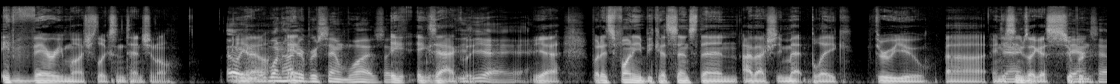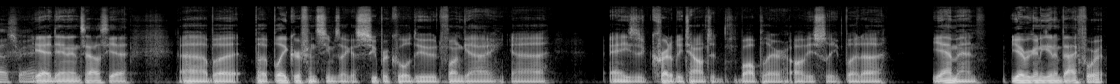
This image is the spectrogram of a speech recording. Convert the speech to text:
it very much looks intentional. oh yeah know? 100% was like exactly. yeah yeah Yeah, but it's funny because since then I've actually met Blake through you, uh, and he seems like a super Dan's house, right? Yeah, Dan's house. Yeah, Uh, but but Blake Griffin seems like a super cool dude, fun guy, uh, and he's an incredibly talented ball player, obviously. But uh, yeah, man, you ever gonna get him back for it?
